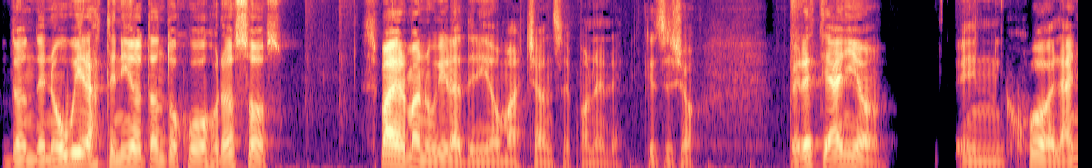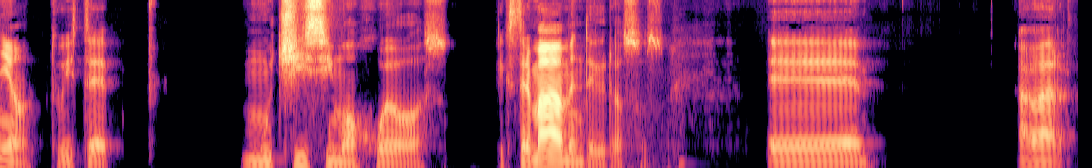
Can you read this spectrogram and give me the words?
donde no hubieras tenido tantos juegos grosos, Spider-Man hubiera tenido más chances, ponele, qué sé yo. Pero este año, en Juego del Año, tuviste muchísimos juegos extremadamente grosos. Eh, a ver,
